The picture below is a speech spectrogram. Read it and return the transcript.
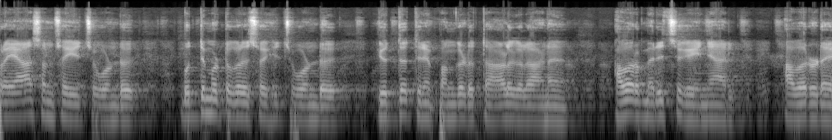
പ്രയാസം സഹിച്ചുകൊണ്ട് ബുദ്ധിമുട്ടുകൾ സഹിച്ചുകൊണ്ട് യുദ്ധത്തിന് പങ്കെടുത്ത ആളുകളാണ്. അവർ മരിച്ചു കഴിഞ്ഞാൽ അവരുടെ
